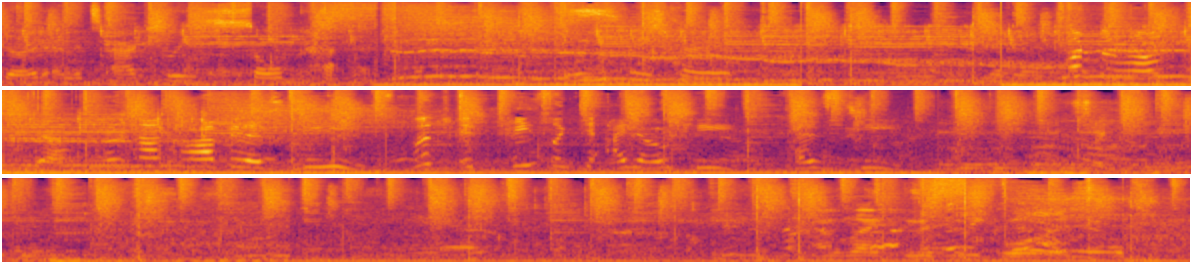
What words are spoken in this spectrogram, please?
good and it's actually so bad. Will you please try it? What the hell? Yeah. It's not coffee, it's tea. Look, it tastes like tea. I know tea. It's tea. Sounds like Mrs. Floyd.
